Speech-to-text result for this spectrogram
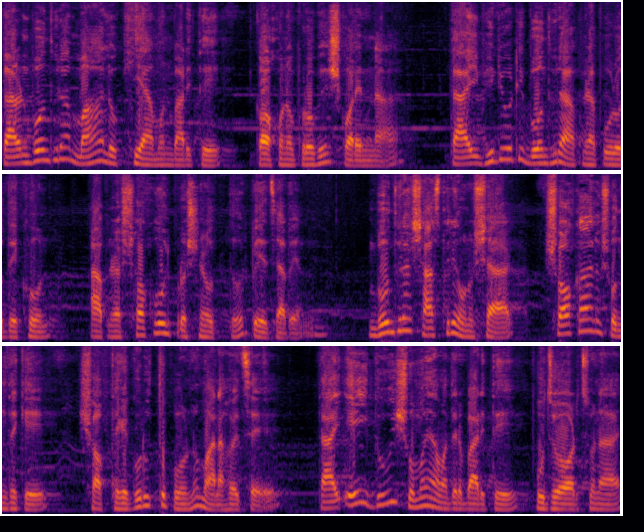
কারণ বন্ধুরা, মা লক্ষ্মী এমন বাড়িতে কখনো প্রবেশ করেন না। তাই ভিডিওটি বন্ধুরা আপনারা পুরো দেখুন, আপনারা সকল প্রশ্নের উত্তর পেয়ে যাবেন। বন্ধুরা, শাস্ত্রের অনুসার সকাল ও সন্ধ্যেকে সব থেকে গুরুত্বপূর্ণ মানা হয়েছে। তাই এই দুই সময় আমাদের বাড়িতে পুজো অর্চনায়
